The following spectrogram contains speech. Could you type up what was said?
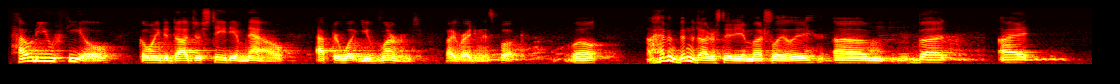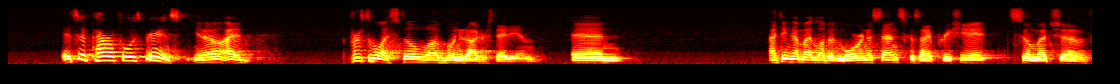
How do you feel going to Dodger Stadium now after what you've learned by writing this book? Well, I haven't been to Dodger Stadium much lately, um, but I, it's a powerful experience. You know, I, first of all, I still love going to Dodger Stadium, and I think I might love it more in a sense because I appreciate so much of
